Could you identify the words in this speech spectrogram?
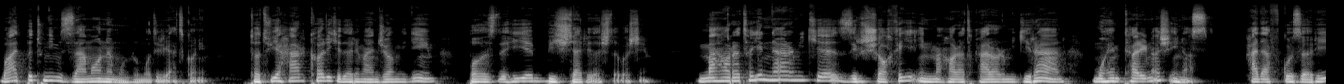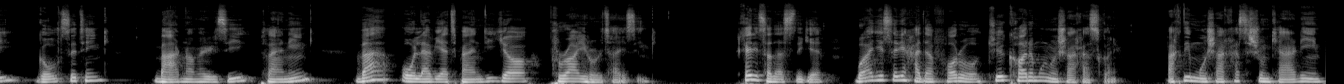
باید بتونیم زمانمون رو مدیریت کنیم. تا توی هر کاری که داریم انجام میدیم بازدهی بیشتری داشته باشیم. مهارت های نرمی که زیر شاخه این مهارت قرار می‌گیرن مهمتریناش ایناست. هدف گذاری goal setting برنامه ریزی planning و اولویت بندی یا prioritizing خیلی ساده است دیگه. باید یه سری هدف ها رو توی کارمون مشخص کنیم. وقتی مشخصشون کردیم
